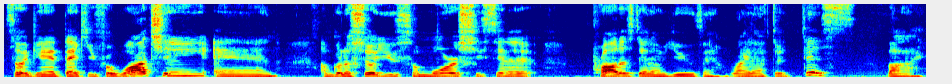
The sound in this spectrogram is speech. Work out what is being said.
So again, thank you for watching, and I'm going to show you some more SheScentIt products that I'm using right after this. Bye.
